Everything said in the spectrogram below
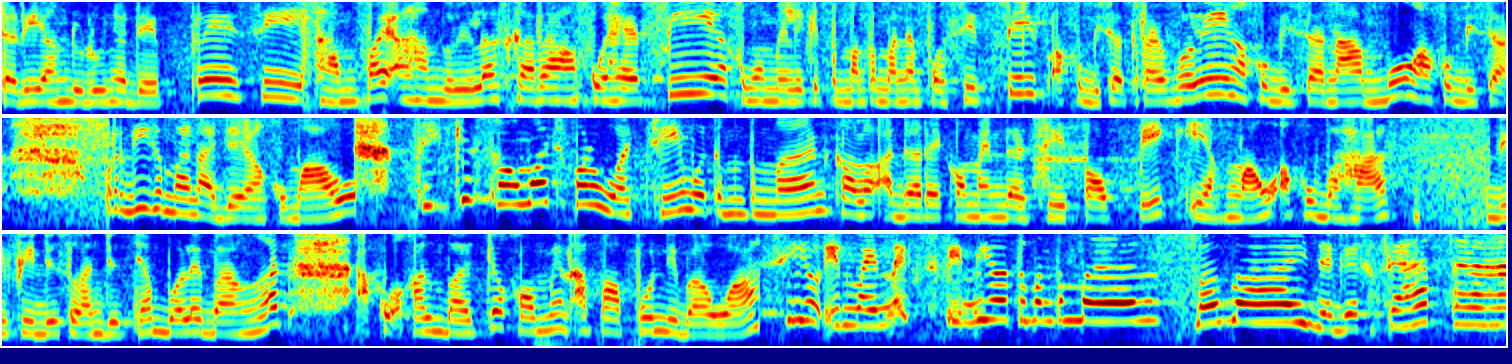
dari yang dulunya depresi sampai alhamdulillah sekarang aku happy, aku memiliki teman-teman yang positif, aku bisa traveling, aku bisa nabung, aku bisa pergi ke mana aja yang aku mau. Thank you so much for watching buat teman-teman. Kalau ada rekomendasi topik yang mau aku bahas di video selanjutnya boleh banget. Aku akan baca komen apa pun di bawah. See you in my next video teman-teman. Bye bye, jaga kesehatan.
